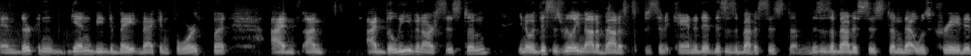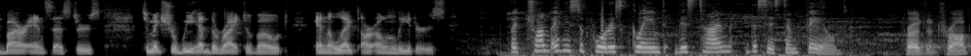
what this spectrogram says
and there can again be debate back and forth. But I'm, I'm, I believe in our system. You know, this is really not about a specific candidate. This is about a system. This is about a system that was created by our ancestors to make sure we had the right to vote and elect our own leaders. But Trump and his supporters claimed this time the system failed. President Trump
